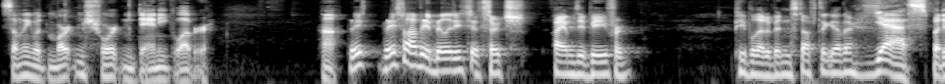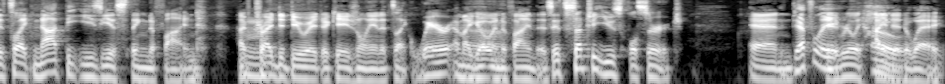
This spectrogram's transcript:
something with martin short and danny glover Huh. They they still have the ability to search IMDb for people that have been in stuff together. Yes, but it's like not the easiest thing to find. I've Hmm. tried to do it occasionally, and it's like, where am I going Uh. to find this? It's such a useful search, and Definitely. they really hide it oh, away.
